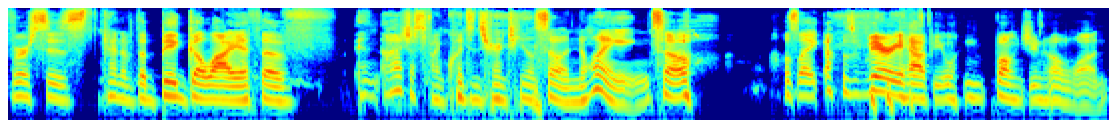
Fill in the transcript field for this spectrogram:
versus kind of the big Goliath of and I just find Quentin Tarantino so annoying. So I was like I was very happy when Bong Joon-ho won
